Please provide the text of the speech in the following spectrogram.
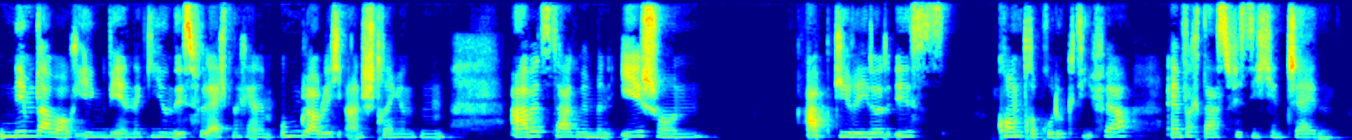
nimmt aber auch irgendwie Energie und ist vielleicht nach einem unglaublich anstrengenden Arbeitstag, wenn man eh schon abgeredet ist, kontraproduktiv, ja. Einfach das für sich entscheiden.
